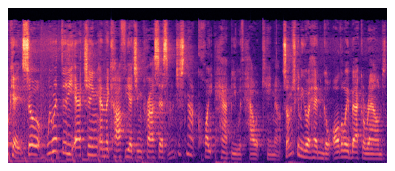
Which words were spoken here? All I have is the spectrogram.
Okay, so we went through the etching and the coffee etching process. I'm just not quite happy with how it came out. So I'm just gonna go ahead and go all the way back around.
